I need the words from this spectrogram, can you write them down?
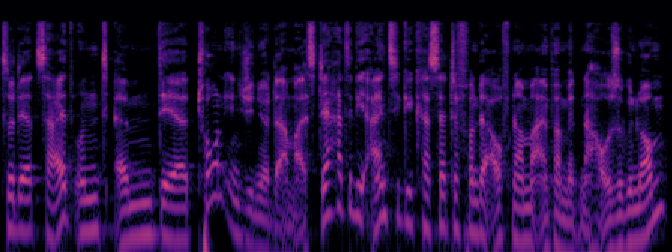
zu der Zeit und ähm, der Toningenieur damals, der hatte die einzige Kassette von der Aufnahme einfach mit nach Hause genommen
